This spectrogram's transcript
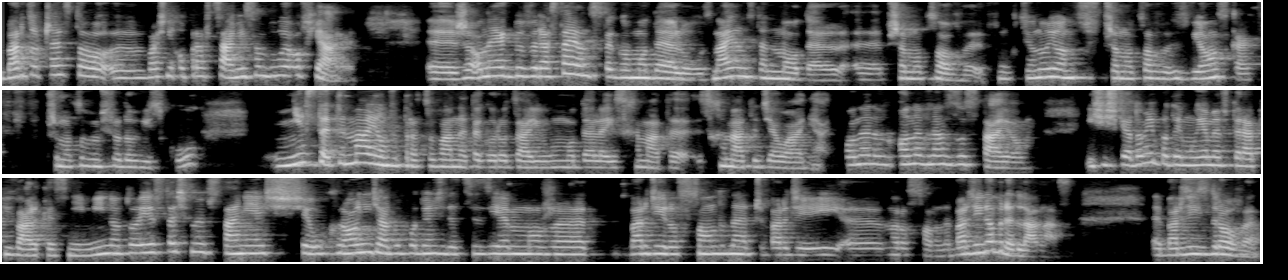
bardzo często y, właśnie oprawcami są były ofiary. Y, że one jakby wyrastając z tego modelu, znając ten model y, przemocowy, funkcjonując w przemocowych związkach, w przemocowym środowisku, niestety mają wypracowane tego rodzaju modele i schematy, schematy działania. One, one w nas zostają. Jeśli świadomie podejmujemy w terapii walkę z nimi, no to jesteśmy w stanie się uchronić albo podjąć decyzje może bardziej rozsądne, czy bardziej e, no, rozsądne, bardziej dobre dla nas, e, bardziej zdrowe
